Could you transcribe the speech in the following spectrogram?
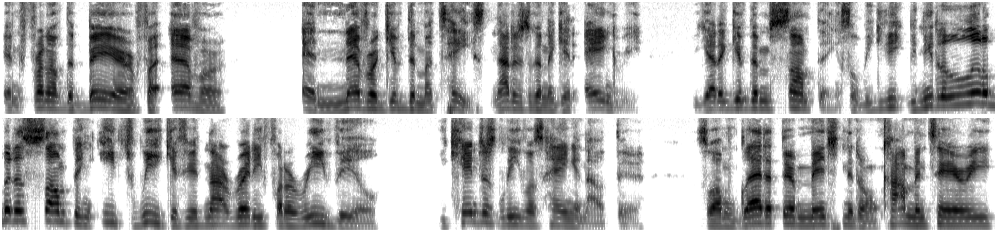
in front of the bear forever and never give them a taste. Now they're just going to get angry. You got to give them something. So we need, we need a little bit of something each week if you're not ready for the reveal. You can't just leave us hanging out there. So I'm glad that they're mentioning it on commentary.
